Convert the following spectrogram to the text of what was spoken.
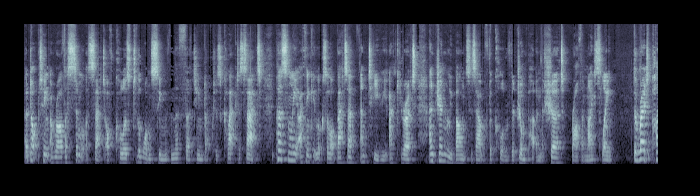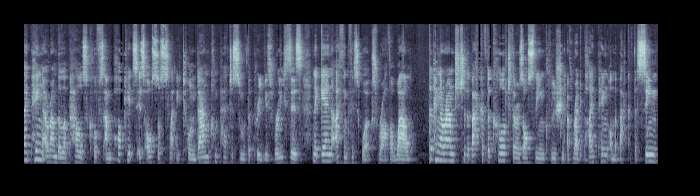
adopting a rather similar set of colours to the one seen within the 13 Doctors collector set. Personally, I think it looks a lot better and TV accurate, and generally balances out with the colour of the jumper and the shirt rather nicely. The red piping around the lapels, cuffs and pockets is also slightly toned down compared to some of the previous releases, and again I think this works rather well. Flipping around to the back of the coat, there is also the inclusion of red piping on the back of the seam,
